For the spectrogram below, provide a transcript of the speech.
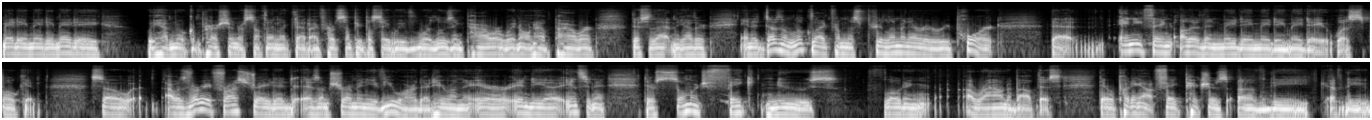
Mayday, Mayday, Mayday we have no compression or something like that. I've heard some people say we are losing power, we don't have power, this that and the other. And it doesn't look like from this preliminary report that anything other than Mayday, Mayday, Mayday was spoken. So I was very frustrated, as I'm sure many of you are, that here on the Air India incident, there's so much fake news floating around about this. They were putting out fake pictures of the of the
